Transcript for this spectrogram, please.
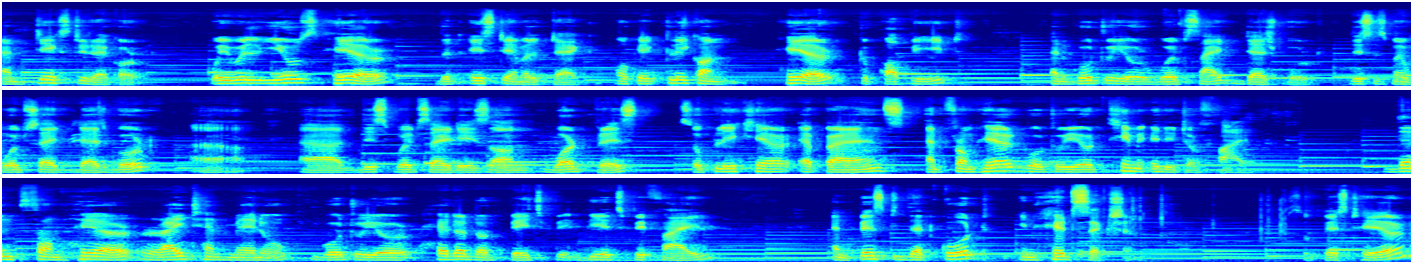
and TXT record we will use here the HTML tag. Okay click on here to copy it and go to your website dashboard. This is my website dashboard. Uh, uh, this website is on WordPress. So click here appearance and from here go to your theme editor file. Then from here right hand menu go to your header.php file and paste that code in head section. So paste here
